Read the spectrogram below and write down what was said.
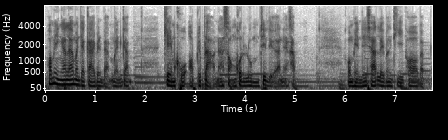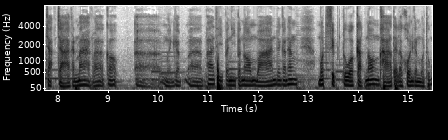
เพราะไม่อย่างนั้นแล้วมันจะกลายเป็นแบบเหมือนกับเกมโคออฟหรือเปล่านะสองคนลุมที่เหลือเนี่ยครับผมเห็นได้ชัดเลยบางทีพอแบบจะจ๋ากันมากแล้วก็เหมือนกับผ้าทีปณีประนอมหวานจนกระทั่งมดสิบตัวกัดน่องขาแต่ละคนกันหมดทั้ง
